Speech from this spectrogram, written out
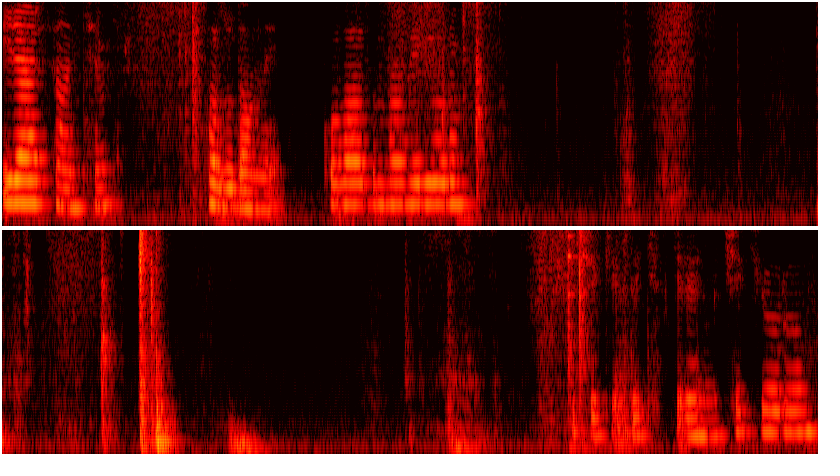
Birer santim pazudan ve kol ağzından veriyorum. Şu şekilde çizgilerimi çekiyorum.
